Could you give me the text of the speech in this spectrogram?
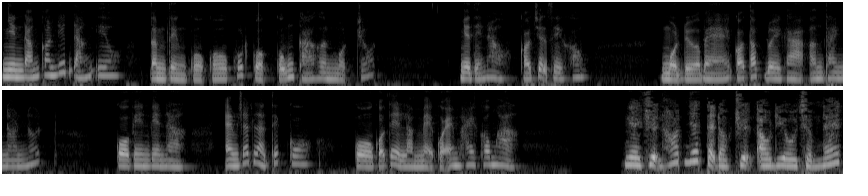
Nhìn đám con nít đáng yêu, tâm tình của cô cốt cuộc cũng cá hơn một chút. Như thế nào, có chuyện gì không? Một đứa bé có tóc đuôi gà âm thanh non nớt. Cô viên viên à, em rất là thích cô. Cô có thể làm mẹ của em hay không hả? Nghe chuyện hot nhất tại đọc truyện audio.net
